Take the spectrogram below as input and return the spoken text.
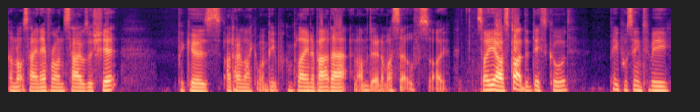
I'm not saying everyone's sales are shit because I don't like it when people complain about that and I'm doing it myself. So so yeah, I started a Discord. People seem to be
